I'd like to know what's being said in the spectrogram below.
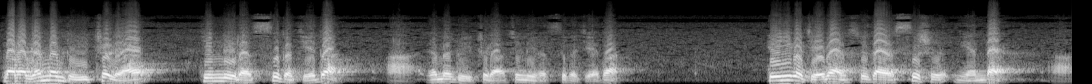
那么，人本主义治疗经历了四个阶段啊。人本主义治疗经历了四个阶段。第一个阶段是在四十年代啊，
